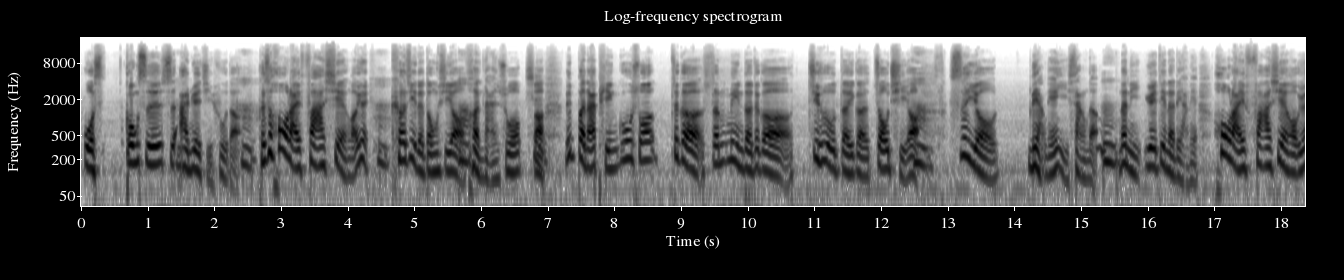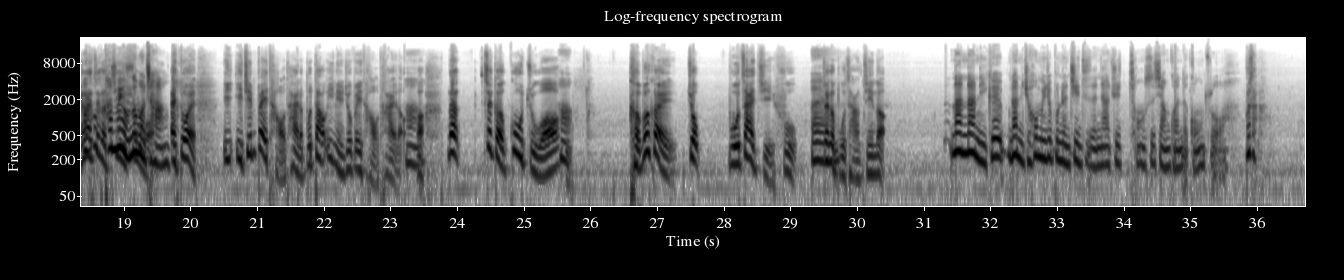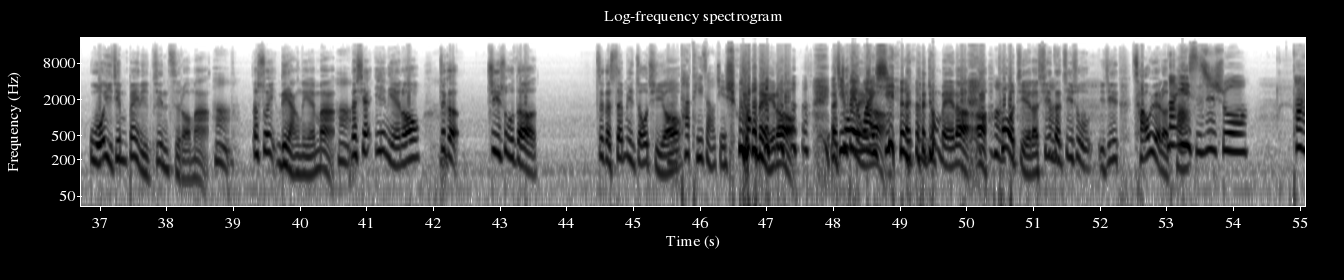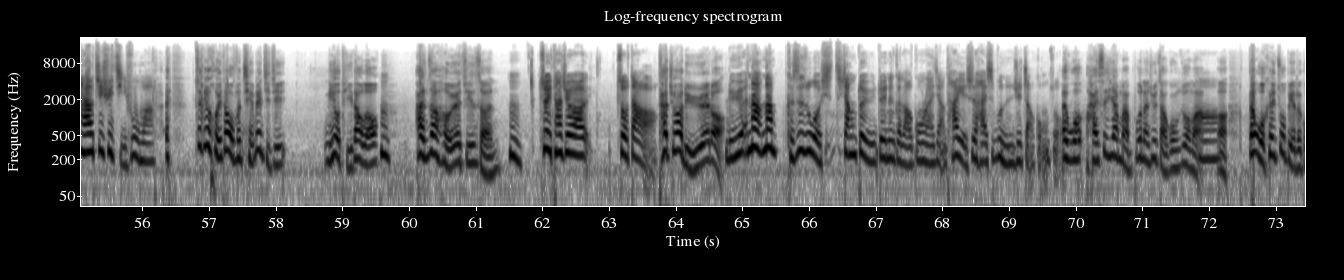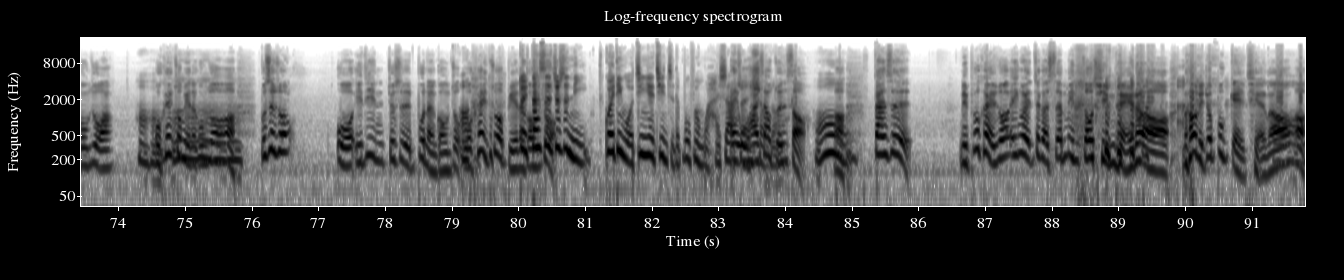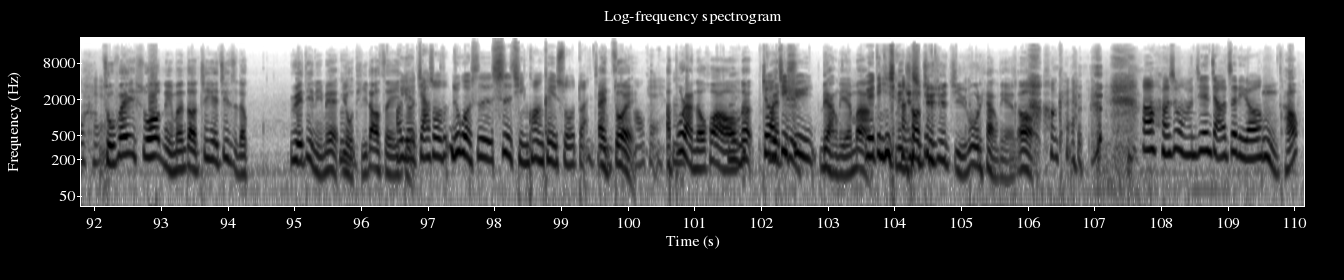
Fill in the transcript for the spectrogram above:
我是公司是按月给付的，嗯，可是后来发现哦，因为科技的东西哦很难说哦，你本来评估说这个生命的这个。技术的一个周期哦，嗯、是有两年以上的。嗯，那你约定了两年，后来发现哦，原来这个技术、哦、它没有那么长。哎，对，已已经被淘汰了，不到一年就被淘汰了。嗯、哦，那这个雇主哦，嗯、可不可以就不再给付这个补偿金了？嗯、那那你可以，那你就后面就不能禁止人家去从事相关的工作？不是，我已经被你禁止了嘛？嗯。那所以两年嘛，哈。那现在一年哦，这个技术的这个生命周期哦，它提早结束。就没了，已经被外泄就没了。哦，破解了，新的技术已经超越了。那意思是说，他还要继续给付吗？哎，这个回到我们前面几集你有提到的哦，嗯，按照合约精神，嗯，所以他就要。做到、哦，他就要履约了。履约，那那可是，如果相对于对那个老公来讲，他也是还是不能去找工作。哎、欸，我还是一样嘛，不能去找工作嘛。哦，哦，但我可以做别的工作啊。哦、我可以做别的工作哦，不是说我一定就是不能工作，哦、我可以做别的工作。对，但是就是你规定我敬业禁止的部分，我还是要遵守、哦。哎、欸，我还是要遵守。哦，哦，但是。你不可以说，因为这个生命周期没了哦，然后你就不给钱哦哦，除非说你们的敬业禁止的约定里面有提到这一点，有加说，如果是视情况可以缩短。哎，对，OK 啊，不然的话哦，那就要继续两年嘛，约定一下，你就要继续给付两年哦。OK，好，老师，我们今天讲到这里喽。嗯，好。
